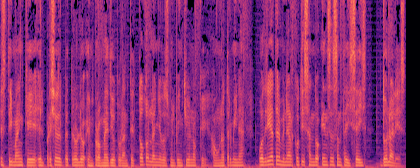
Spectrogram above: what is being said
estiman que el precio del petróleo en promedio durante todo el año 2021, que aún no termina, podría terminar cotizando en 66 dólares,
